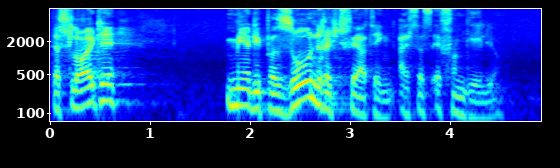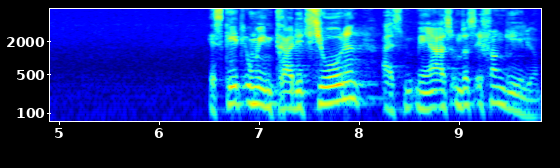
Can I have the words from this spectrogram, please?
dass Leute mehr die Person rechtfertigen als das Evangelium. Es geht um in Traditionen als mehr als um das Evangelium.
